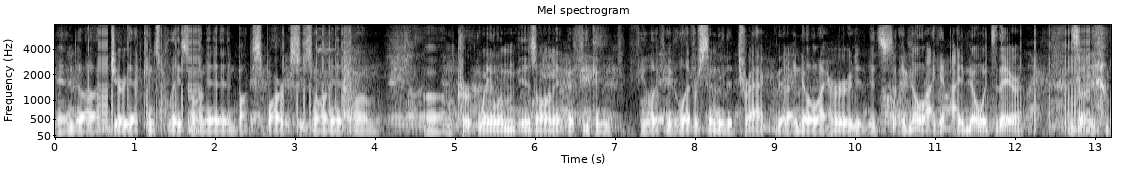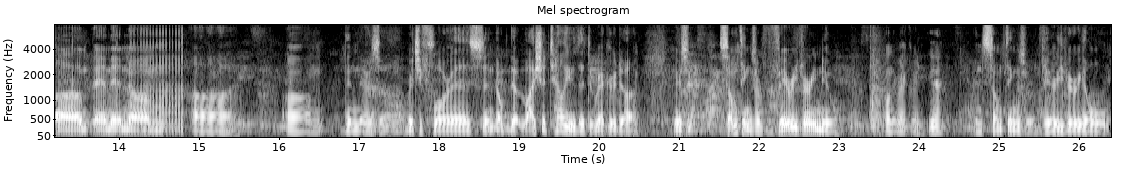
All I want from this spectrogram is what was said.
and uh, Jerry Atkins plays on it. Bobby Sparks is on it. Um, um, Kirk Whalum is on it. If he can, if he'll, if he'll ever send me the track that I know I heard, it, it's I know I get, I know it's there. So, um, and then. Um, uh, um, then there's uh, Richie Flores, and oh, the, I should tell you that the record. Uh, there's some things are very, very new on the record, Yeah. and some things are very, very old.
